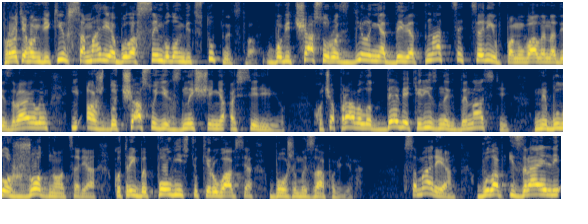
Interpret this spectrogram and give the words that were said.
Протягом віків Самарія була символом відступництва, бо від часу розділення 19 царів панували над Ізраїлем і аж до часу їх знищення Асірією. Хоча правило 9 різних династій, не було жодного царя, котрий би повністю керувався Божими заповідями. Самарія була в Ізраїлі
